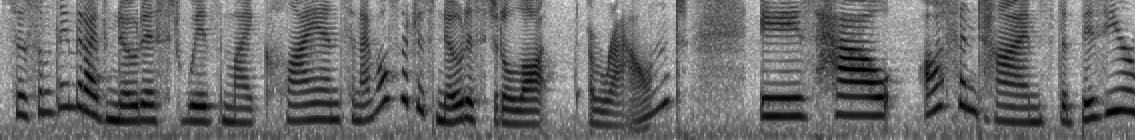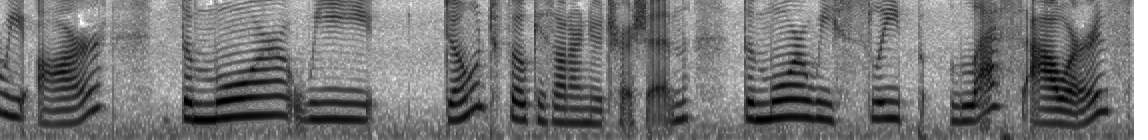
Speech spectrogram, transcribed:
So, something that I've noticed with my clients, and I've also just noticed it a lot around, is how oftentimes the busier we are, the more we don't focus on our nutrition, the more we sleep less hours,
